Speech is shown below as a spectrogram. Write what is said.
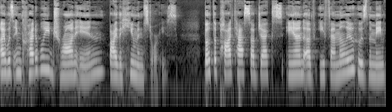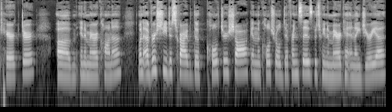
I was incredibly drawn in by the human stories. Both the podcast subjects and of Ifemelu, who's the main character um, in Americanah, whenever she described the culture shock and the cultural differences between America and Nigeria,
